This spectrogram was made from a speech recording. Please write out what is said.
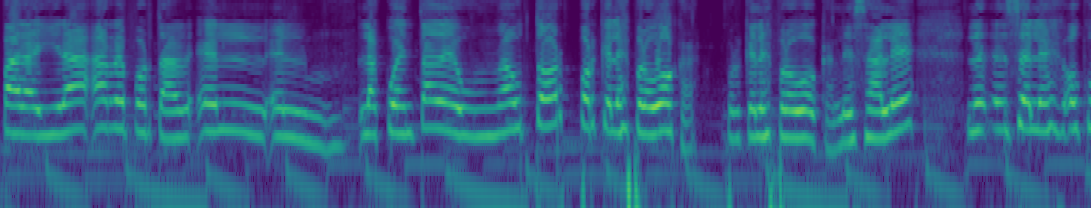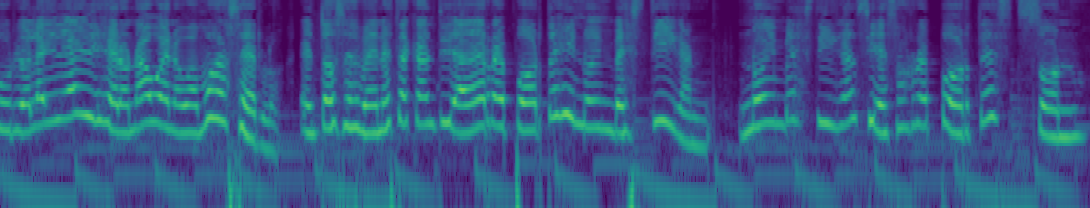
para ir a, reportar el, la cuenta de un autor porque les provoca porque les provoca, les sale, se les ocurrió la idea y dijeron, ah, bueno, vamos a hacerlo. Entonces ven esta cantidad de reportes y no investigan, no investigan si esos reportes son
